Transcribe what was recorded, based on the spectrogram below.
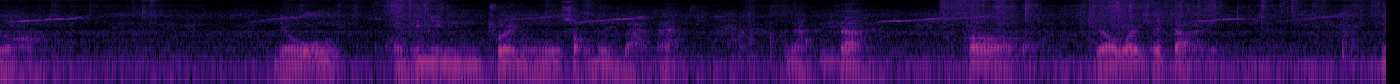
เหรอ เดี๋ยวของพี่บินช่วยหนูสองหมื่นบาทนะ นะได้ก็ เดี๋ยวไว้ใช้จ่ายใน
